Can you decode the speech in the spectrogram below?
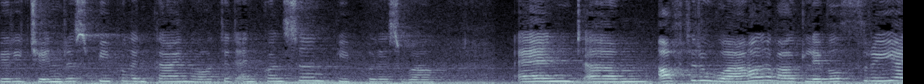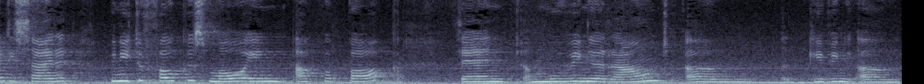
very generous people and kind-hearted and concerned people as well and um, after a while about level three i decided we need to focus more in aqua park than uh, moving around um, giving um,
